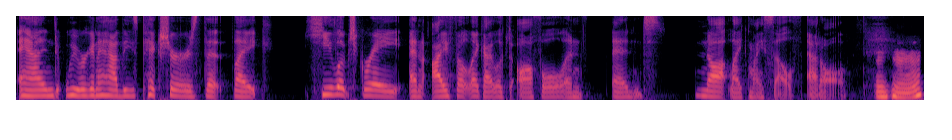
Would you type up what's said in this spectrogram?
And we were going to have these pictures that, like, he looked great and I felt like I looked awful and, and not like myself at all Mhm.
